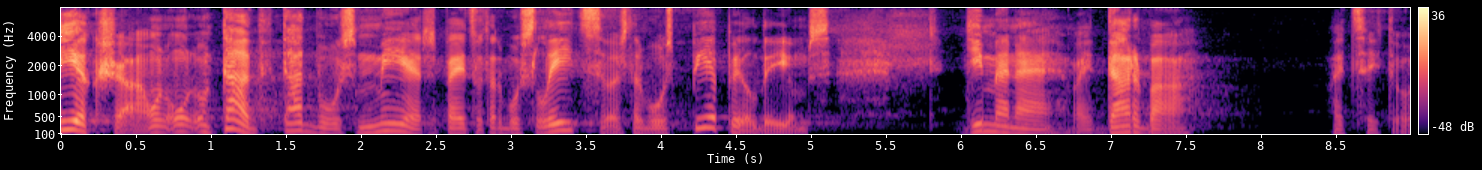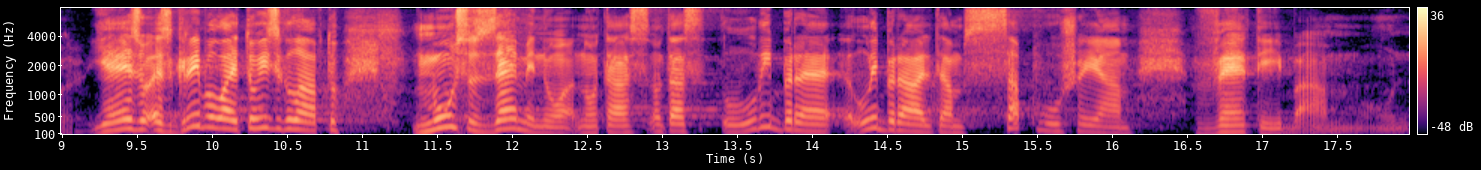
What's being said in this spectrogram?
iekšā, un, un, un tad, tad būs miers, beidzot, tad būs līdzsvars, tad būs piepildījums ģimenē vai darbā vai citur. Jēzu, es gribu, lai tu izglābtu mūsu zemi no, no tās, no tās liberē, liberāļu tām sapūšajām vērtībām. Un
